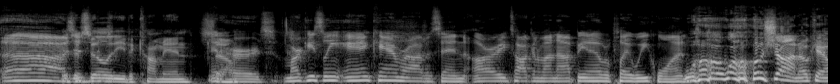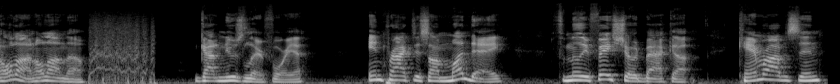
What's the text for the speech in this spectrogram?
Uh, his just- ability to come in. So It hurts. Marquise Lee and Cam Robinson already talking about not being able to play week one. Whoa, whoa, Sean. Okay, hold on, hold on though. Got a news alert for you. In practice on Monday, familiar face showed back up. Cam Robinson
